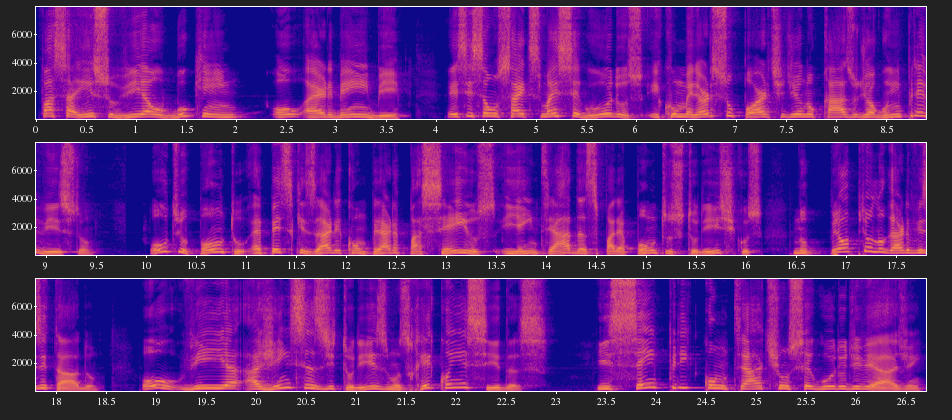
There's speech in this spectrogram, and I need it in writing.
faça isso via o Booking ou Airbnb. Esses são os sites mais seguros e com melhor suporte de, no caso de algum imprevisto. Outro ponto é pesquisar e comprar passeios e entradas para pontos turísticos no próprio lugar visitado ou via agências de turismos reconhecidas. E sempre contrate um seguro de viagem.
